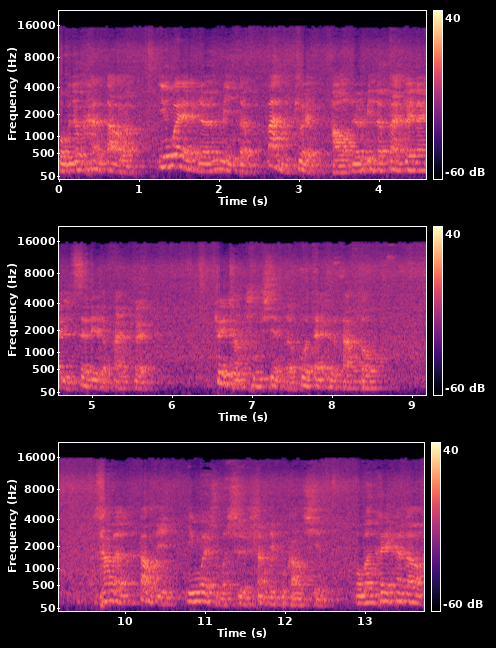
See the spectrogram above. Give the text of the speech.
我们就看到了，因为人民的犯罪，好，人民的犯罪在以色列的犯罪。最常出现的，或在这个当中，他们到底因为什么事上帝不高兴？我们可以看到，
